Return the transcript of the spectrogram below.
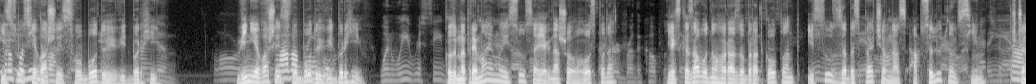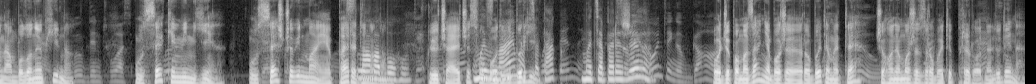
Ісус є вашою свободою від боргів. Він є вашою свободою від боргів. Коли ми приймаємо Ісуса як нашого Господа, як сказав одного разу брат Копланд, Ісус забезпечив нас абсолютно всім, що нам було необхідно. Усе, ким він є, усе, що він має, передано Слава нам, Богу. включаючи Ми свободу від знаємо боргів. це так. Ми це пережили. Отже, помазання Боже робитиме те, чого не може зробити природна людина.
